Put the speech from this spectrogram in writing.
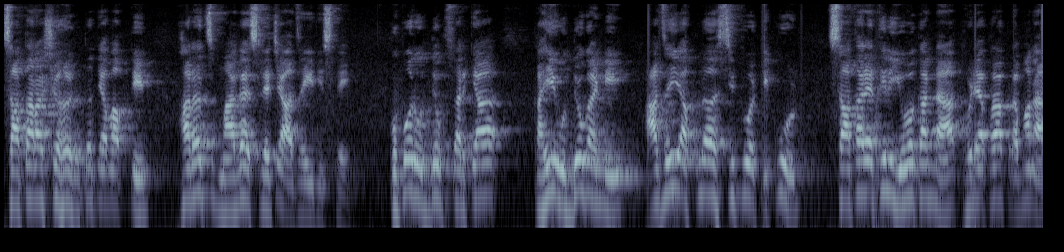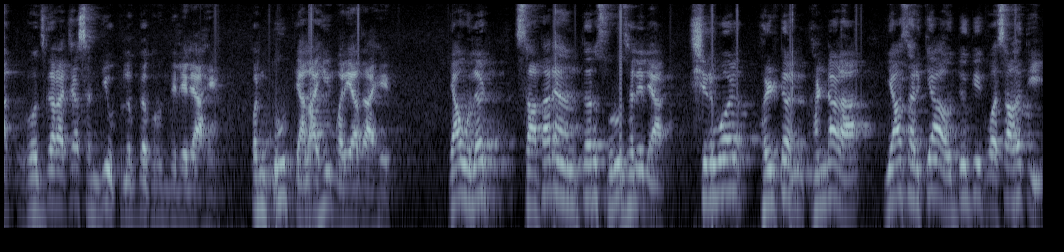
सातारा शहर तर त्या बाबतीत फारच मागा असल्याचे आजही दिसते. कुपर उद्योग सारख्या काही उद्योगांनी आजही आपलं अस्तित्व टिकून साताऱ्यातील युवकांना थोड्याफार प्रमाणात रोजगाराच्या संधी उपलब्ध करून दिलेल्या आहेत परंतु त्यालाही मर्यादा आहेत या उलट साताऱ्यानंतर सुरू झालेल्या शिरवळ फलटण खंडाळा यासारख्या औद्योगिक वसाहती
